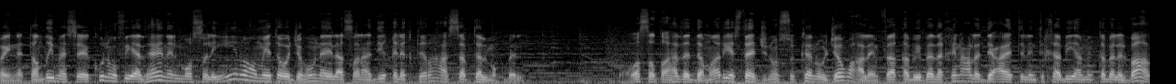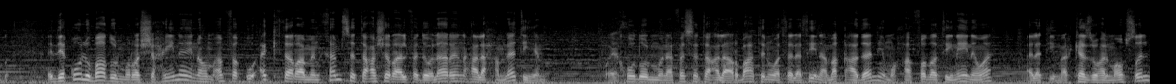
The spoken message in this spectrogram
فإن التنظيم سيكون في أذهان الموصليين وهم يتوجهون إلى صناديق الاقتراع السبت المقبل. ووسط هذا الدمار يستهجن السكان الجو على الإنفاق ببذخ على الدعاية الانتخابية من قبل البعض إذ يقول بعض المرشحين إنهم أنفقوا أكثر من 15 ألف دولار على حملاتهم. ويخوض المنافسة على 34 مقعدا لمحافظة نينوى التي مركزها الموصل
